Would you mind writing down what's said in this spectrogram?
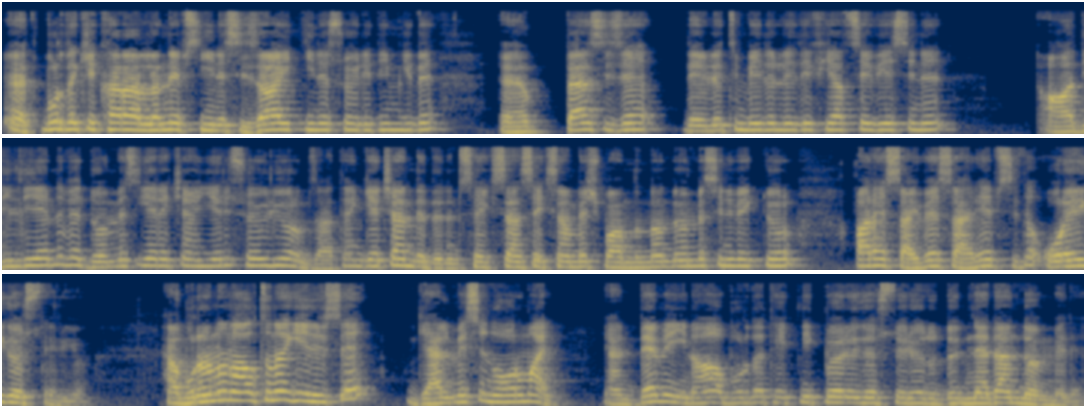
Evet, buradaki kararların hepsi yine size ait. Yine söylediğim gibi e, ben size devletin belirlediği fiyat seviyesini adil değerini ve dönmesi gereken yeri söylüyorum zaten. Geçen de dedim 80-85 bandından dönmesini bekliyorum. RSI vesaire hepsi de orayı gösteriyor. Ha buranın altına gelirse gelmesi normal. Yani demeyin aa burada teknik böyle gösteriyordu neden dönmedi?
